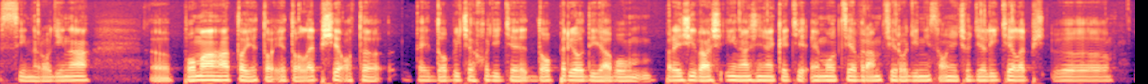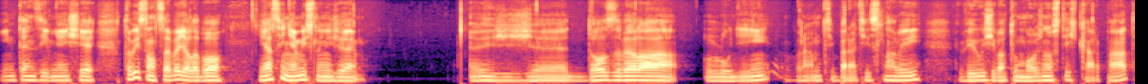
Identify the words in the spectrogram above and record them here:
syn, rodina. Pomáha to, je to, je to lepšie od tej doby, čo chodíte do prírody alebo prežívaš ináč nejaké tie emócie v rámci rodiny, sa o niečo delíte lepš- uh, intenzívnejšie. To by som chcel vedieť, lebo ja si nemyslím, že, že dosť veľa ľudí v rámci Bratislavy využíva tú možnosť tých Karpát.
